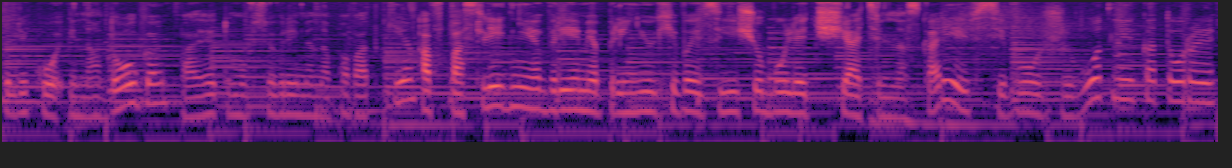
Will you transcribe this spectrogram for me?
далеко и надолго, поэтому все время на поводке. А в последнее время принюхивается еще более тщательно. Скорее всего, животные, которые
